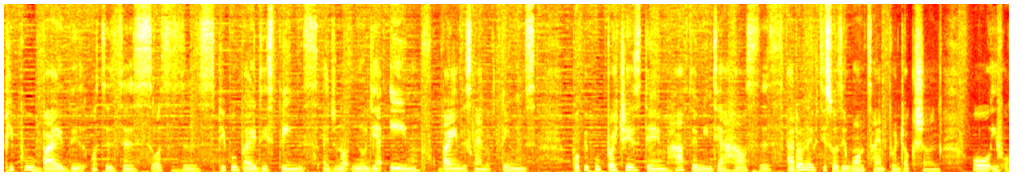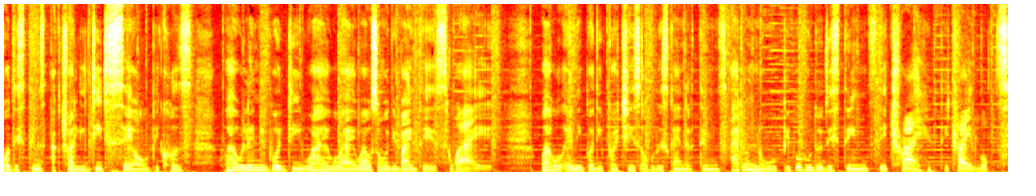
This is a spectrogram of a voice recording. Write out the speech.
people buy this. What is this? What is this? People buy these things. I do not know their aim for buying this kind of things but people purchase them, have them in their houses. I don't know if this was a one time production or if all these things actually did sell because why will anybody, why, why, why will somebody buy this? Why? Why will anybody purchase all these kind of things? I don't know. People who do these things, they try, they try a lot.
